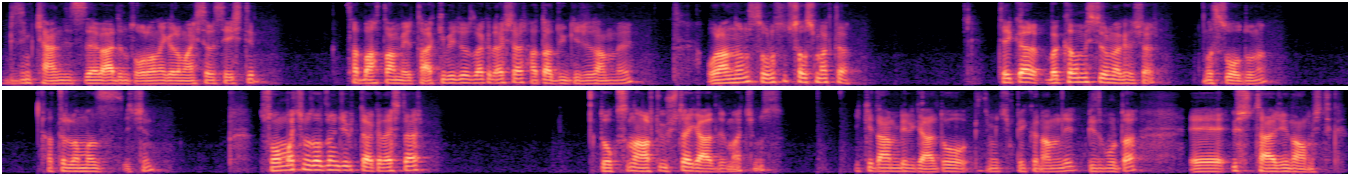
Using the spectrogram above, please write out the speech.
bizim kendi size verdiğimiz orana göre maçları seçtim. Sabahtan beri takip ediyoruz arkadaşlar. Hatta dün geceden beri. Oranlarımız sorunsuz çalışmakta. Tekrar bakalım istiyorum arkadaşlar. Nasıl olduğunu. Hatırlamanız için. Son maçımız az önce bitti arkadaşlar. 90 artı 3'te geldi maçımız. 2'den 1 geldi. O bizim için pek önemli değil. Biz burada e, üst tercihini almıştık.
